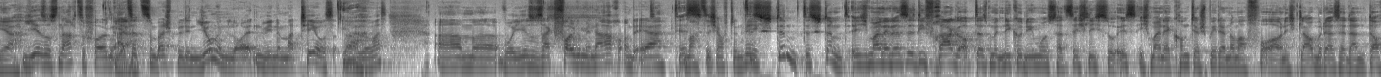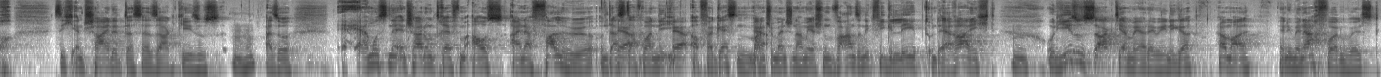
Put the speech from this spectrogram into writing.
Ja. Jesus nachzufolgen, als Ja. jetzt zum Beispiel den jungen Leuten wie einem Matthäus oder Ja. sowas, ähm, äh, wo Jesus sagt, folge mir nach und er macht sich auf den Weg. Das stimmt, das stimmt. Ich meine, das ist die Frage, ob das mit Nikodemus tatsächlich so ist. Ich meine, er kommt ja später nochmal vor und ich glaube, dass er dann doch sich entscheidet, dass er sagt, Jesus, Mhm. also er muss eine Entscheidung treffen aus einer Fallhöhe und das Ja, darf man nie ja. auch vergessen. Manche Ja. Menschen haben ja schon wahnsinnig viel gelebt und erreicht und Jesus sagt ja mehr oder weniger, hör mal, wenn du mir nachfolgen willst,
